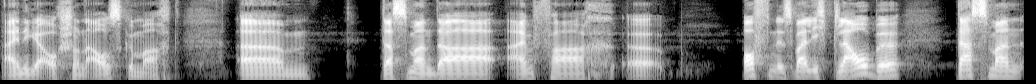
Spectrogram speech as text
einige auch schon ausgemacht, ähm, dass man da einfach äh, offen ist, weil ich glaube, dass man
